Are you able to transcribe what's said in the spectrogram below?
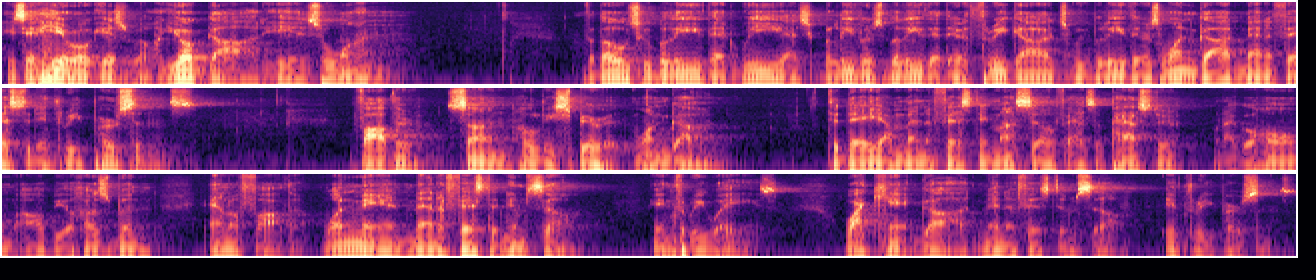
He said, Hear, O Israel, your God is one. For those who believe that we as believers believe that there are three gods, we believe there's one God manifested in three persons Father, Son, Holy Spirit, one God. Today I'm manifesting myself as a pastor. When I go home, I'll be a husband and a father. One man manifesting himself in three ways. Why can't God manifest himself in three persons?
